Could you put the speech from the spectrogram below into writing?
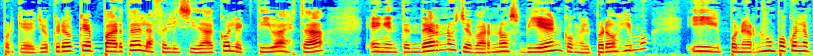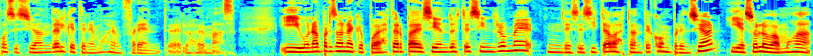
Porque yo creo que parte de la felicidad colectiva está en entendernos, llevarnos bien con el prójimo y ponernos un poco en la posición del que tenemos enfrente de los demás. Y una persona que pueda estar padeciendo este síndrome necesita bastante comprensión y eso lo vamos a,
